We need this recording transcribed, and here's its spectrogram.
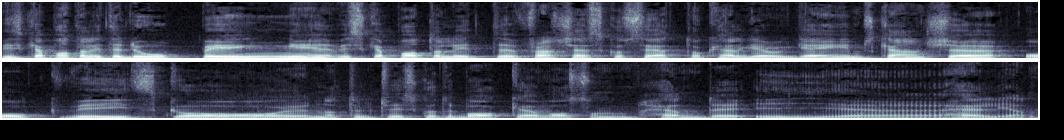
Vi ska prata lite doping, vi ska prata lite Francesco Zet och Calgary Games kanske. Och vi ska eh, naturligtvis gå tillbaka vad som hände i eh, helgen.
